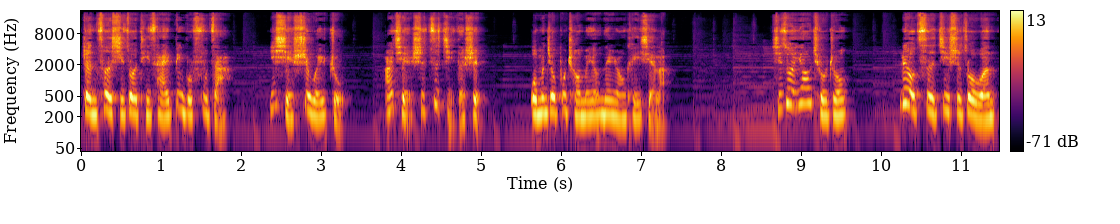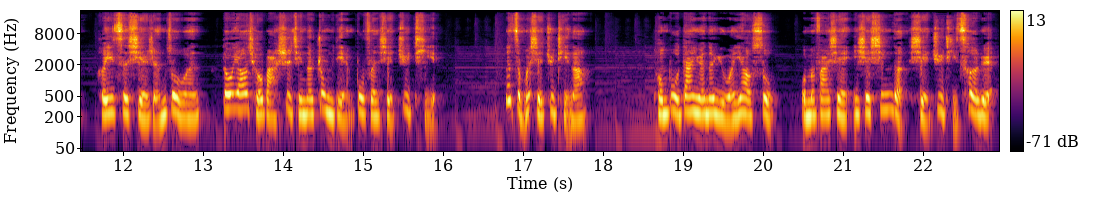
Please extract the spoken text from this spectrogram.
整册习作题材并不复杂，以写事为主，而且是自己的事，我们就不愁没有内容可以写了。习作要求中，六次记事作文和一次写人作文都要求把事情的重点部分写具体。那怎么写具体呢？同步单元的语文要素，我们发现一些新的写具体策略。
